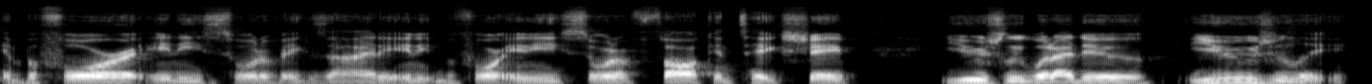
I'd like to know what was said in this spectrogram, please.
and before any sort of anxiety, any before any sort of thought can take shape, usually what I do, usually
